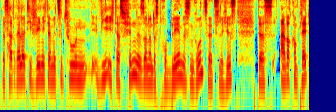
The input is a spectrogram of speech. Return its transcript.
das hat relativ wenig damit zu tun, wie ich das finde, sondern das Problem ist ein grundsätzliches, dass einfach komplett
